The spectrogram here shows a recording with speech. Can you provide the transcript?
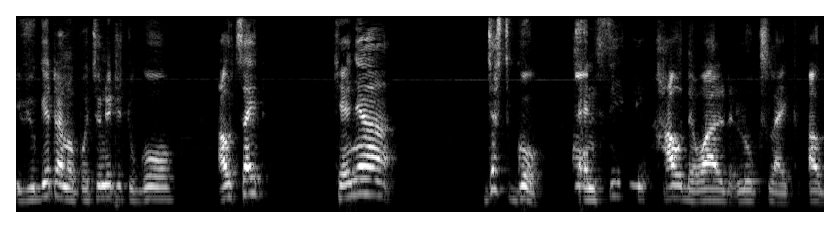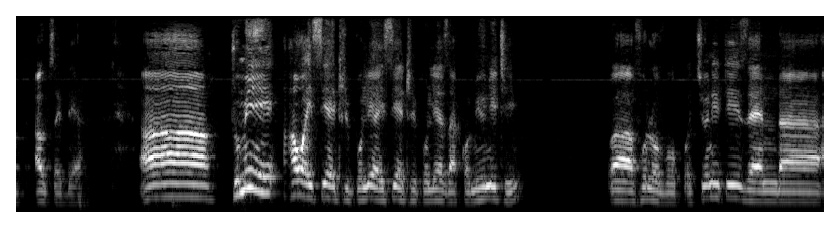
if you get an opportunity to go outside Kenya, just go and see how the world looks like out, outside there. Uh, to me, how I see IEEE, I see IEEE as a community uh, full of opportunities. And uh,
